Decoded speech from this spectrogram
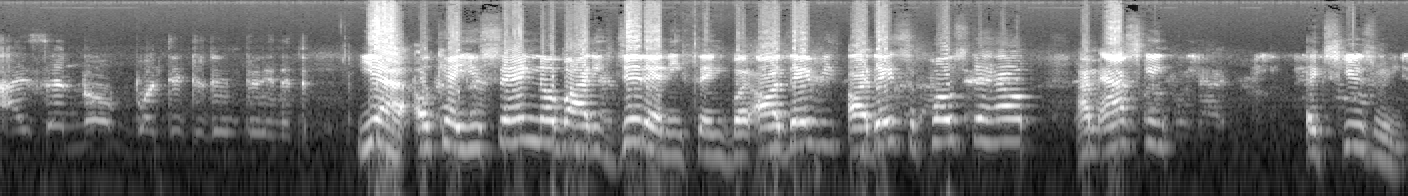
I said nobody didn't do anything. Yeah, okay, you're saying nobody did anything, but are they re- are they supposed to help? I'm asking excuse me.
